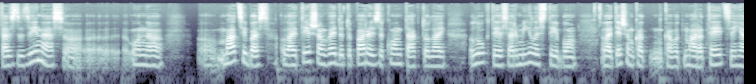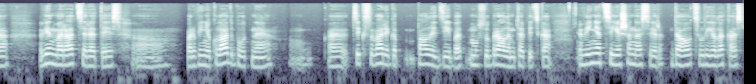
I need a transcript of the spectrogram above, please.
tās zinās un mācības, lai tiešām veidotu pareizu kontaktu, lai lūgties ar mīlestību, lai tiešām, kā, kā Māra teica, jā, vienmēr atcerēties par viņu klātbūtnē, cik svarīga palīdzība mūsu brālim, tāpēc, ka viņa ciešanas ir daudz lielākas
